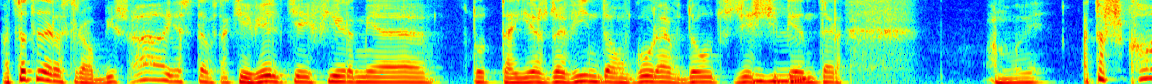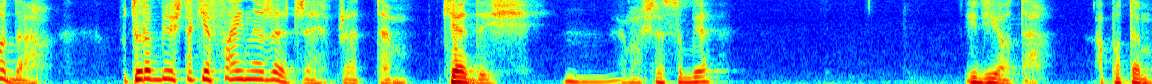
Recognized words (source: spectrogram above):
A co ty teraz robisz? A, jestem w takiej wielkiej firmie, tutaj jeżdżę windą w górę, w dół, 30 mm pięter. On mówi: A to szkoda, bo ty robiłeś takie fajne rzeczy przedtem, kiedyś. Mm. Ja myślę sobie: Idiota. A potem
